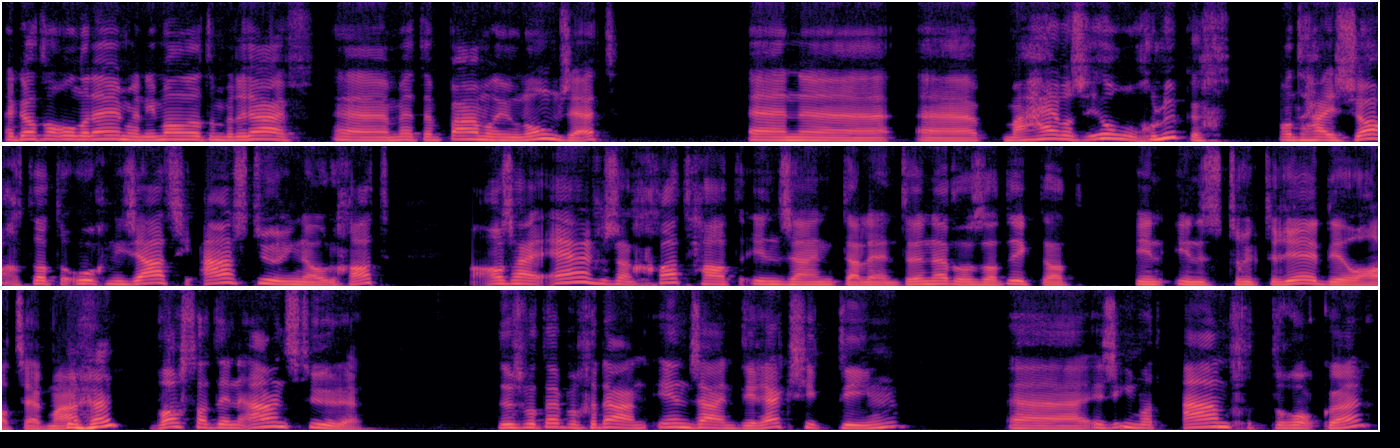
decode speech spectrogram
Ik had een ondernemer, die man had een bedrijf uh, met een paar miljoen omzet. En, uh, uh, maar hij was heel ongelukkig. Want hij zag dat de organisatie aansturing nodig had. Als hij ergens een gat had in zijn talenten, net als dat ik dat in, in het structureel deel had, zeg maar, Mhm. was dat in aansturen. Dus wat hebben we gedaan? In zijn directieteam uh, is iemand aangetrokken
